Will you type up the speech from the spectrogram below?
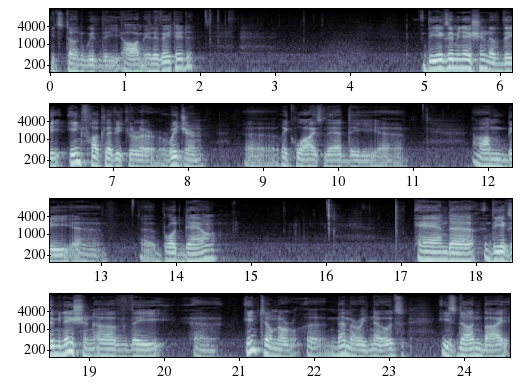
it's done with the arm elevated. The examination of the infraclavicular region requires that the uh, arm be uh, uh, brought down. And uh, the examination of the internal mammary nodes is done by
